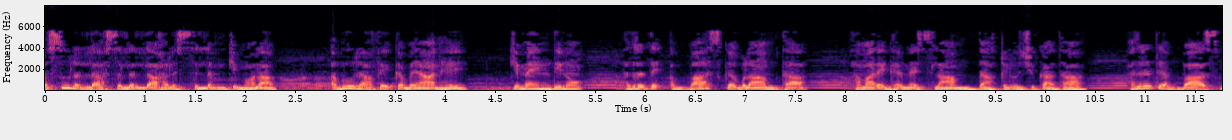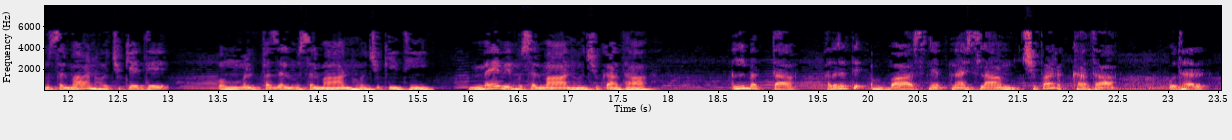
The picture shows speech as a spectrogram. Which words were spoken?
رسول اللہ صلی اللہ علیہ وسلم کے مولا ابو رافع کا بیان ہے کہ میں ان دنوں حضرت عباس کا غلام تھا۔ ہمارے گھر میں اسلام داخل ہو چکا تھا۔ حضرت عباس مسلمان ہو چکے تھے۔ ام الفضل مسلمان ہو چکی تھی میں بھی مسلمان ہو چکا تھا۔ البتہ حضرت عباس نے اپنا اسلام چھپا رکھا تھا۔ ادھر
